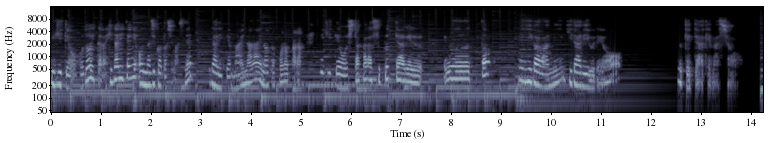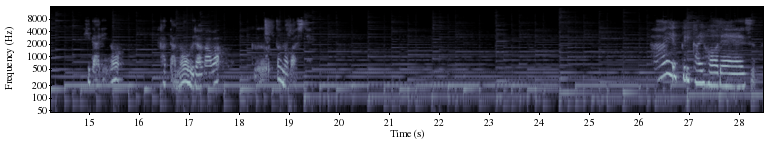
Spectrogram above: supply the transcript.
右手をほどいたら左手に同じことしますね。左手前習いのところから右手を下からすくってあげる。ぐーっと右側に左腕を向けてあげましょう。左の肩の裏側、ぐーっと伸ばして。はい、ゆっくり解放です。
